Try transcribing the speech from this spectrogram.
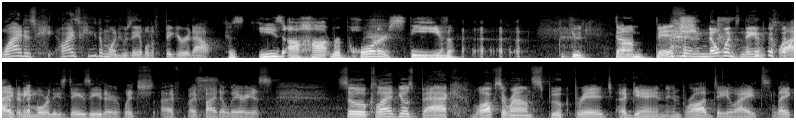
why does he? Why is he the one who's able to figure it out? Because he's a hot reporter, Steve. you dumb bitch. No one's named Clyde anymore these days either, which I, I find hilarious. So Clyde goes back, walks around Spook Bridge again in broad daylight. Like,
